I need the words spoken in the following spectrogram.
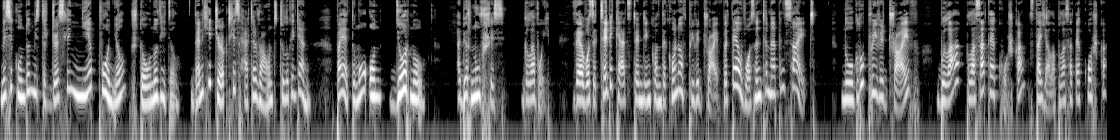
На секунду мистер Дерсли не понял, что он увидел. Then he jerked his head around to look again. Поэтому он дернул, обернувшись головой. There was a tabby cat standing on the corner of Privet Drive, but there wasn't a map in sight. На углу Privet Drive была полосатая кошка, стояла полосатая кошка,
